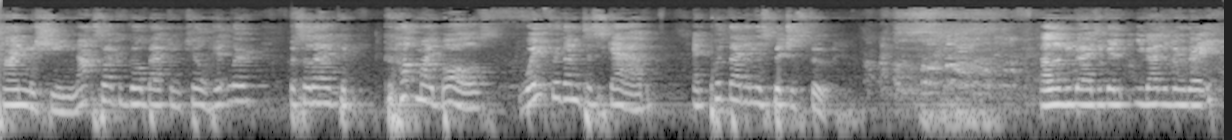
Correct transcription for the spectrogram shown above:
time machine, not so I could go back and kill Hitler, but so that I could cut my balls, wait for them to scab, and put that in this bitch's food. I love you guys. You, been, you guys have been great.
